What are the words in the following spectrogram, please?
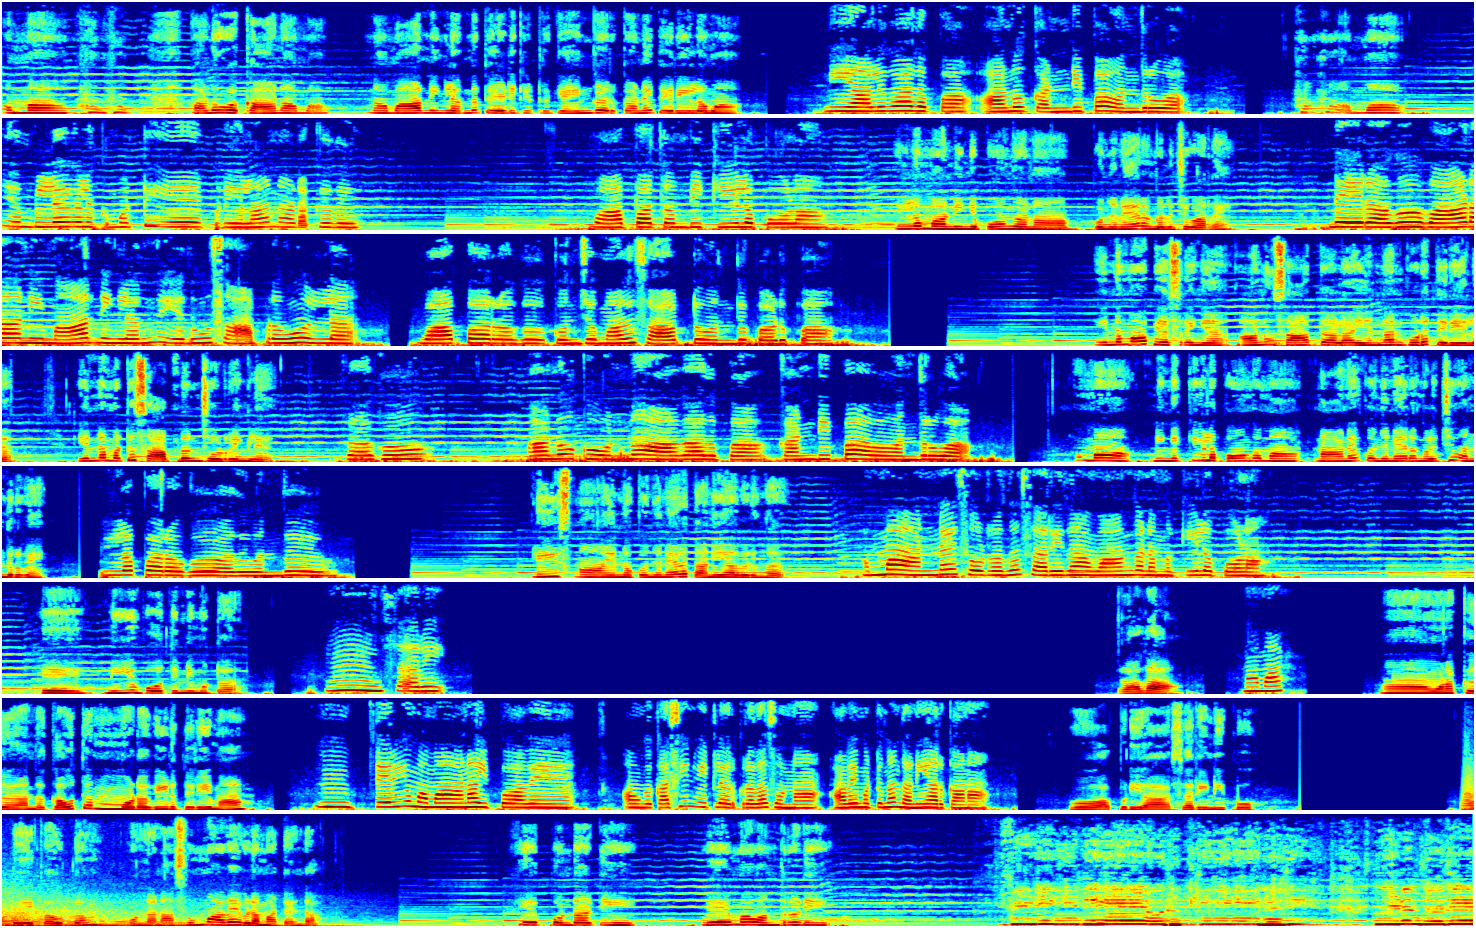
அம்மா அணுவை காணாமா. நான் மார்னிங்ல இருந்து தேடிக்கிட்டு இருக்கேன். எங்க இருக்கானே தெரியலம்மா. நீ அழுகாதப்பா. அனு கண்டிப்பா வந்துருவா. அம்மா. என் பிள்ளைகளுக்கு மட்டும் ஏன் இப்படியெல்லாம் நடக்குது? வாப்பா தம்பி கீழே போலாம். இல்லம்மா நீங்க போங்க. நான் கொஞ்ச நேரம் கழிச்சு வரேன் டேய் ரகு வாடா. நீ மார்னிங்ல இருந்து எதுவும் சாப்பிடவும் இல்ல. வாப்பா ரகு கொஞ்சமாவது சாப்பிட்டு வந்து படுப்பா. என்னம்மா பேசுறீங்க? அனு சாப்பிட்டாளா? என்னன்னு கூட தெரியல. என்ன மட்டும் சாப்பிடுன்னு சொல்றீங்களே. ரகு அனுக்கு ஒன்றும் ஆகாதுப்பா. கண்டிப்பா அவ வந்துருவா. அம்மா நீங்க கீழே போங்கம்மா. நானே கொஞ்ச நேரம் கழிச்சு வந்துடுவேன் இல்லப்பா ரகு அது வந்து ப்ளீஸ்மா என்னை கொஞ்ச நேரம் தனியா விடுங்க. அம்மா அண்ணன் சொல்றதும் சரிதான். வாங்க நம்ம கீழே போலாம். ஏய் நீயும் போ தின்னி முட்டை. ம் சரி. ராதா. மாமா? உனக்கு அந்த கௌதமோட வீடு தெரியுமா? ம் தெரியும் மாமா. ஆனா இப்போ அவன் அவங்க கசின் வீட்டில் இருக்கிறதா சொன்னான் அவன் மட்டும்தான் தனியா இருக்கானா? ஓ அப்படியா? சரி நீ போ. டேய் கௌதம் உன்னை நான் சும்மாவே விட மாட்டேன்டா. ஏ பொண்டாட்டி வேமா வந்துருடி. விழியிலே ஒரு கீரலி விழுந்ததே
